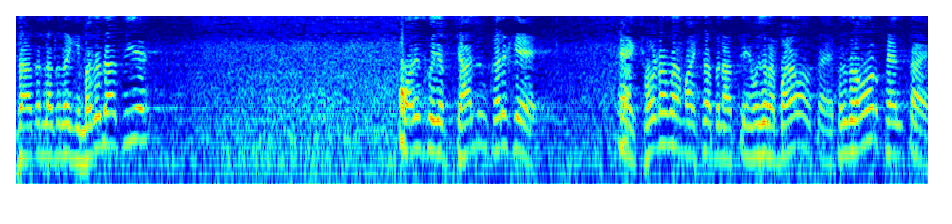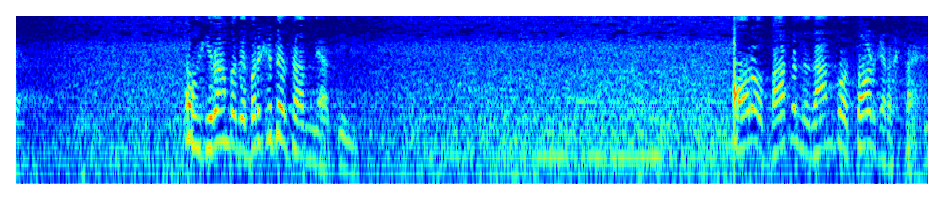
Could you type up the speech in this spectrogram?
ساتھ اللہ تعالیٰ کی مدد آتی ہے۔ اور اس کو جب چالو کر کے ایک چھوٹا سا معاشرہ بناتے ہیں، وہ ذرا بڑا ہوتا ہے، پھر ذرا اور پھیلتا ہے۔ اس کی رحمت برکتیں سامنے آتی ہیں۔ اور وہ باطل نظام کو توڑ کے رکھتا ہے۔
